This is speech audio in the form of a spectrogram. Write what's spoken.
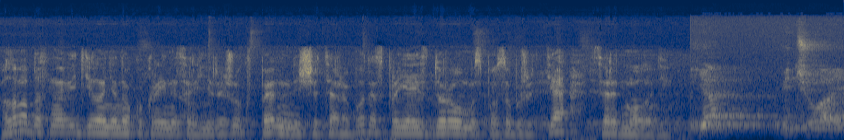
Голова обласного відділення НОК України Сергій Рижук впевнений, що ця робота сприяє здоровому способу життя серед молоді. Я відчуваю,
